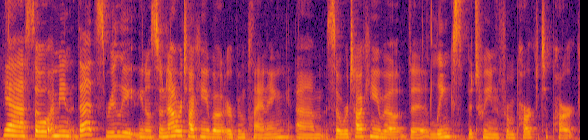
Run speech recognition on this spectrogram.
Yeah, so I mean that's really you know so now we're talking about urban planning. Um, so we're talking about the links between from park to park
